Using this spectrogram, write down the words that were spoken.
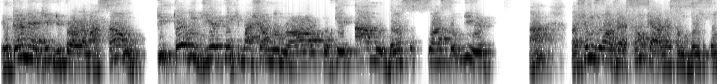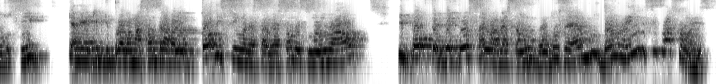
Eu tenho a minha equipe de programação que todo dia tem que baixar o manual, porque há mudanças quase todo dia. Tá? Nós temos uma versão, que é a versão 2.5, que a minha equipe de programação trabalhou toda em cima dessa versão, desse manual, e pouco tempo depois saiu a versão 1.0, mudando em situações.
